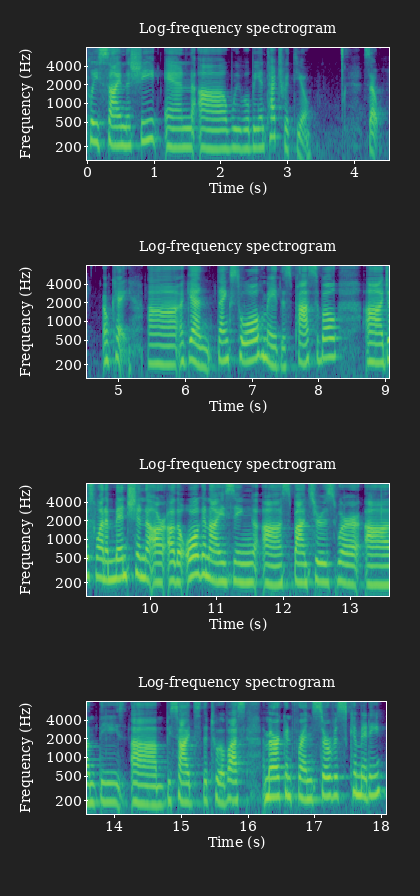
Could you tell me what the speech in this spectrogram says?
please sign the sheet, and uh, we will be in touch with you. So, okay. Uh, again, thanks to all who made this possible. Uh, I just want to mention our other organizing sponsors were um, the, um, besides the two of us, American Friends Service Committee,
